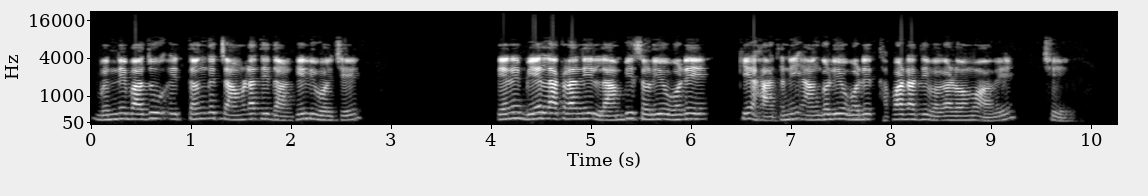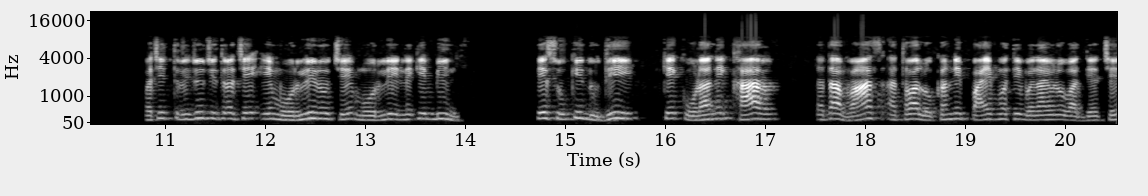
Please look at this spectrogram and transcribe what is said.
બંને બાજુ એ તંગ ચામડાથી ઢાંકેલી હોય છે. તેને બે લાકડાની લાંબી સળીઓ વડે કે હાથની આંગળીઓ વડે થપાટાથી વગાડવામાં આવે છે. પછી ત્રીજું ચિત્ર છે, એ મોરલીનું છે. મોરલી એટલે કે બીન. તે સૂકી દૂધી કે કોળાની ખાર તથા વાંસ અથવા લોખંડની પાઇપમાંથી બનાવેલું વાદ્ય છે.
